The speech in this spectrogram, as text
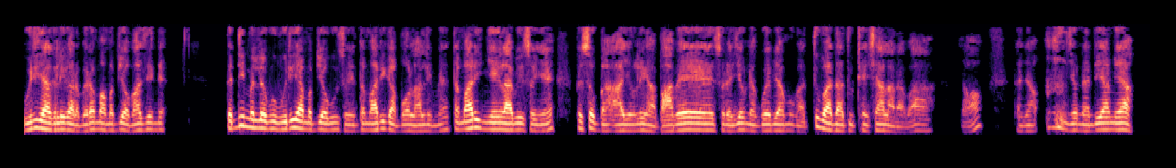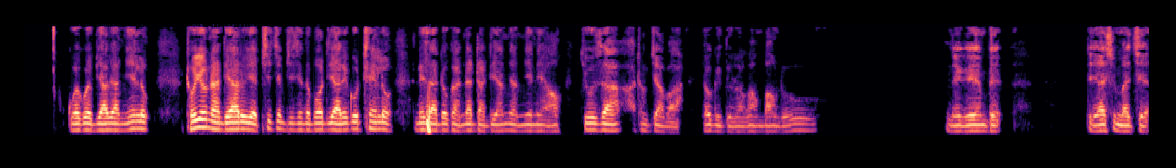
ဝိရိယကလေးကတော့ဘယ်တော့မှမပြော့ပါစေနဲ့ တတိမလွတ်ဘူးဝိရိယမပြော့ဘူးဆိုရင်တမာတိကပေါ်လာလိမ့်မယ်တမာတိငြိမ်လာပြီဆိုရင်ပစ္စုပန်အာယုံလေးဟာဘာပဲဆိုတဲ့ယုံနဲ့ကွဲပြားမှုကသူ့ဘာသာသူထင်ရှားလာတာပါနော်ဒါကြောင့်ယုံနဲ့တရားများကွဲကွဲပြားပြားမြင်လို့ထိုယုံနဲ့တရားတို့ရဲ့ဖြစ်ခြင်းဖြစ်ခြင်းသဘောတရားတွေကိုထင်လို့အနိစ္စဒုက္ခအနတ္တတရားများမြင်နေအောင်ကြိုးစားအထောက်ကြပါယောဂီသူတော်ကောင်းပေါင်းတို့နေကင်းပဲတရားရှိမှချက်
